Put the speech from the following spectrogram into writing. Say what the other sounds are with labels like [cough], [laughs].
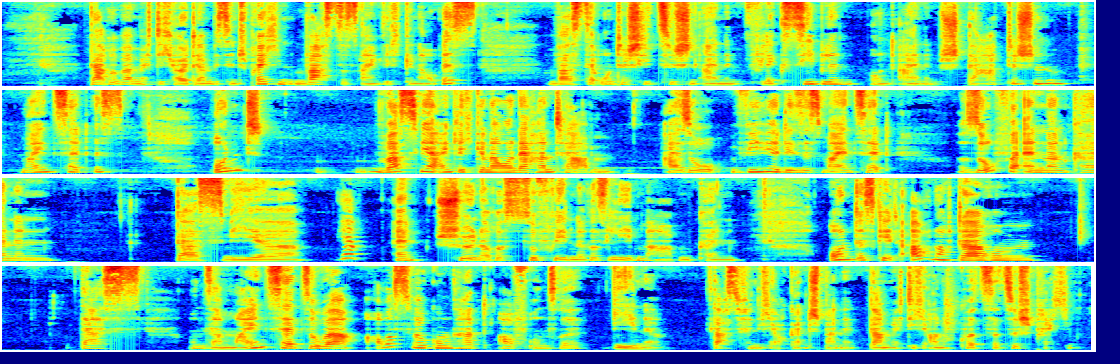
Darüber möchte ich heute ein bisschen sprechen, was das eigentlich genau ist, was der Unterschied zwischen einem flexiblen und einem statischen Mindset ist und was wir eigentlich genau in der Hand haben. Also wie wir dieses Mindset so verändern können, dass wir ja ein schöneres, zufriedeneres Leben haben können. Und es geht auch noch darum, dass unser Mindset sogar Auswirkungen hat auf unsere Gene. Das finde ich auch ganz spannend. Da möchte ich auch noch kurz dazu sprechen.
